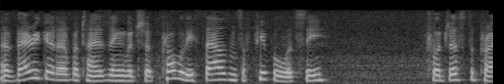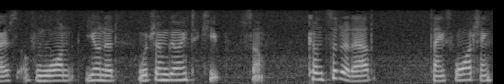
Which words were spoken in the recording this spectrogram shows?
a very good advertising which uh, probably thousands of people would see for just the price of one unit which I'm going to keep. So consider that. Thanks for watching.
